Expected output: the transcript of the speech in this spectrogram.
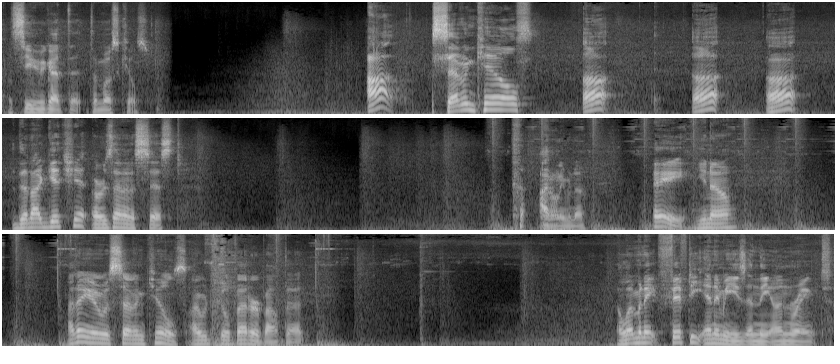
Let's see who got the, the most kills. Ah! Seven kills! Uh! Uh! Uh! Did I get you? Or is that an assist? I don't even know. Hey, you know, I think it was seven kills. I would feel better about that. Eliminate 50 enemies in the unranked.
